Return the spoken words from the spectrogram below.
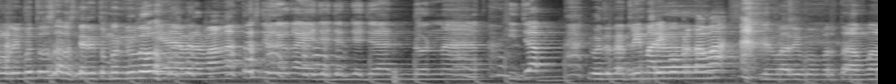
90 ribu terus harus nyari temen dulu. Iya benar banget terus juga kayak jajan-jajan donat hijab. Udah nanti 5.000 pertama. 5000 pertama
